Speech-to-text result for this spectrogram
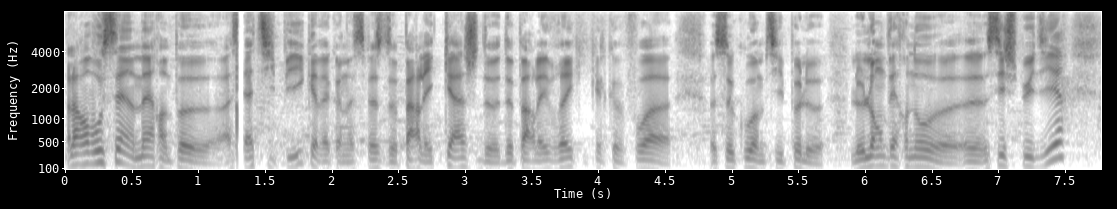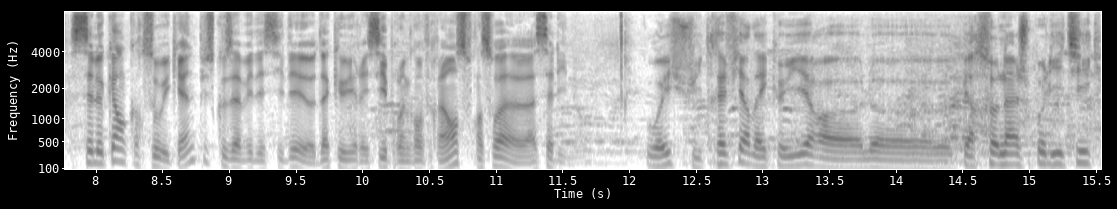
Alors on vous sait un maire un peu assez atypique, avec un espèce de parler cash, de, parler vrai qui quelquefois euh, secoue un petit peu le, le landerneau, euh, si je puis dire. C'est le cas encore ce week-end, puisque vous avez décidé euh, d'accueillir ici pour une conférence François Asselineau. Oui, je suis très fier d'accueillir le personnage politique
